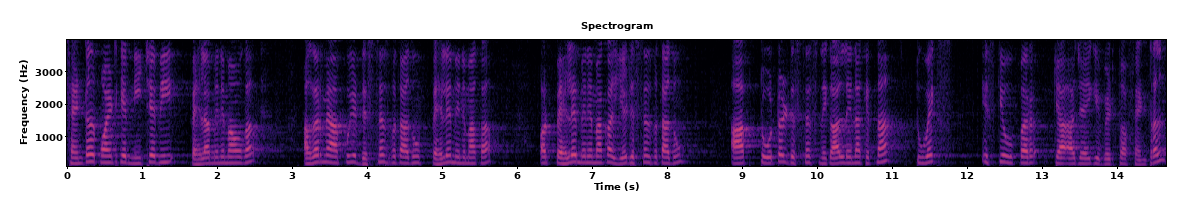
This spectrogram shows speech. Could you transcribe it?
सेंट्रल पॉइंट के नीचे भी पहला मिनिमा होगा। अगर मैं आपको ये डिस्टेंस बता दूँ, पहले मिनिमा का, और पहले मिनिमा का ये डिस्टेंस बता दूँ, आप टोटल डिस्टेंस निकाल लेना कितना? 2x इसके ऊपर क्या आ जाएगी विड्थ ऑफ़ सेंट्रल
